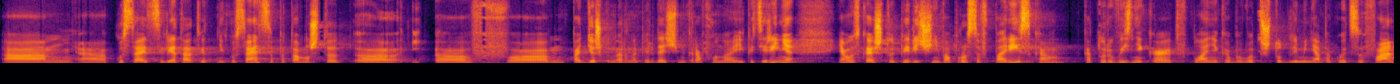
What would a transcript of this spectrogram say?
а, кусается ли это? Ответ не кусается, потому что а, а, в поддержку, наверное, передачи микрофона Екатерине, я могу сказать, что перечень вопросов по рискам, которые возникают в плане, как бы, вот, что для меня такое ЦФА,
